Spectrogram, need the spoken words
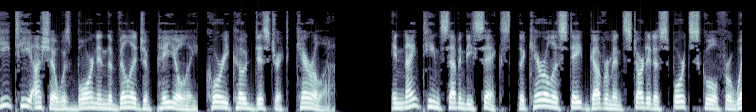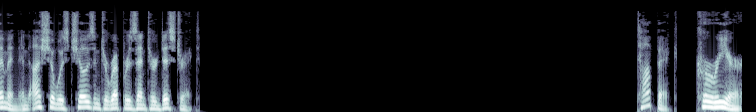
P. T. Usha was born in the village of Payoli, Kozhikode district, Kerala. In 1976, the Kerala state government started a sports school for women and Usha was chosen to represent her district. Career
